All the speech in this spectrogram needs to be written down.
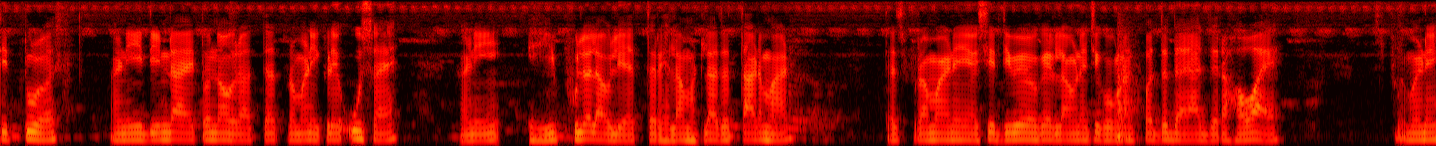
ती तुळस आणि दिंडा आहे तो नवरा. त्याचप्रमाणे इकडे ऊस आहे आणि ही फुलं लावली आहेत. तर ह्याला म्हटलं जातं ताडमाड. त्याचप्रमाणे असे दिवे वगैरे लावण्याची कोकणात पद्धत आहे. आज जरा हवा आहे. त्याचप्रमाणे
